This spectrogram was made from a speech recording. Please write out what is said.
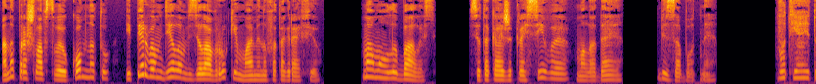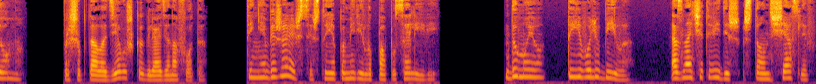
она прошла в свою комнату и первым делом взяла в руки мамину фотографию. Мама улыбалась, все такая же красивая, молодая, беззаботная. «Вот я и дома», — прошептала девушка, глядя на фото. «Ты не обижаешься, что я помирила папу с Оливией? Думаю, ты его любила, а значит, видишь, что он счастлив,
